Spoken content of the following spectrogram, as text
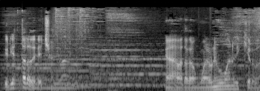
Debería estar a la derecha. Ya, va a atacar un weón. El único weón a la izquierda.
